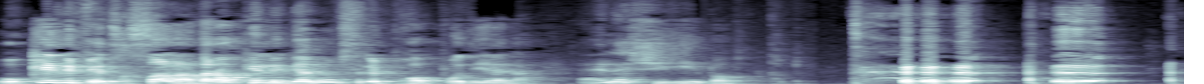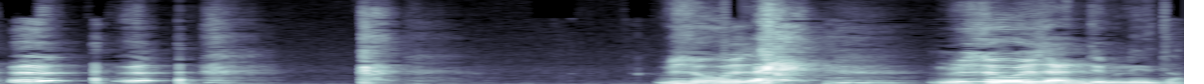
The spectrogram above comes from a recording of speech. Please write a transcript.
وكاين اللي فيه تخصى الهضرة وكاين اللي قال نفس لي بروبو ديالها. علاش هيبه بالضبط بجوج بجوج عندي بنيته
